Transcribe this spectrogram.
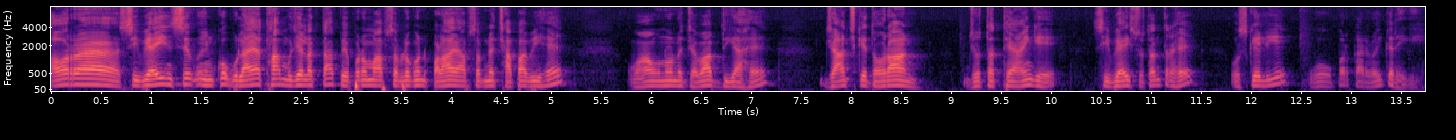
और सीबीआई इनसे इनको बुलाया था मुझे लगता है पेपरों में आप सब लोगों ने पढ़ा है आप सबने छापा भी है वहाँ उन्होंने जवाब दिया है जाँच के दौरान जो तथ्य आएँगे सीबीआई स्वतंत्र है उसके लिए वो ऊपर कार्रवाई करेगी।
